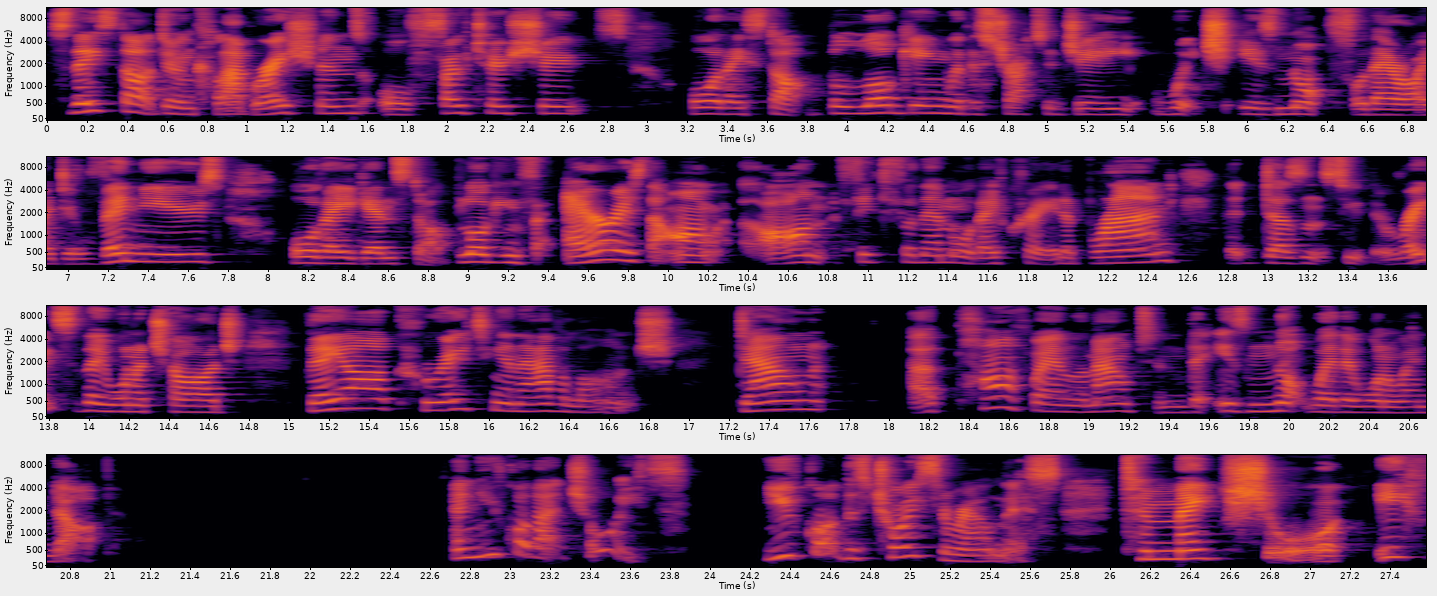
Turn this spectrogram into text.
So they start doing collaborations or photo shoots, or they start blogging with a strategy which is not for their ideal venues, or they again start blogging for areas that aren't, aren't fit for them, or they've created a brand that doesn't suit the rates that they want to charge. They are creating an avalanche down a pathway on the mountain that is not where they want to end up. And you've got that choice. You've got this choice around this to make sure if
